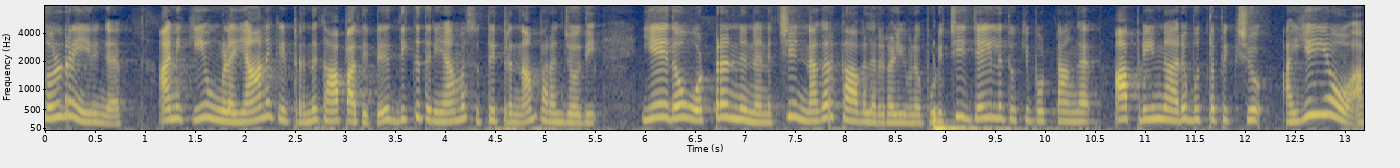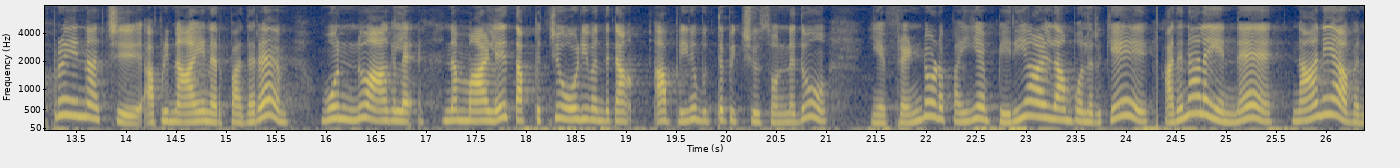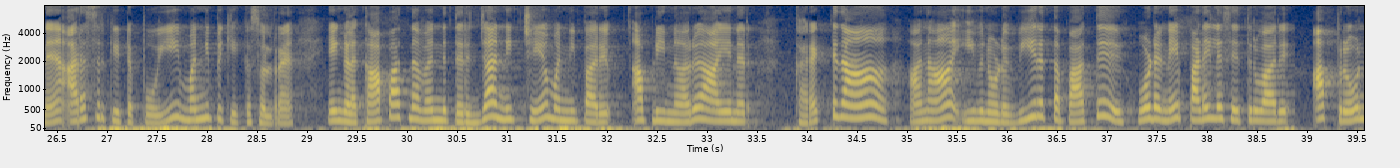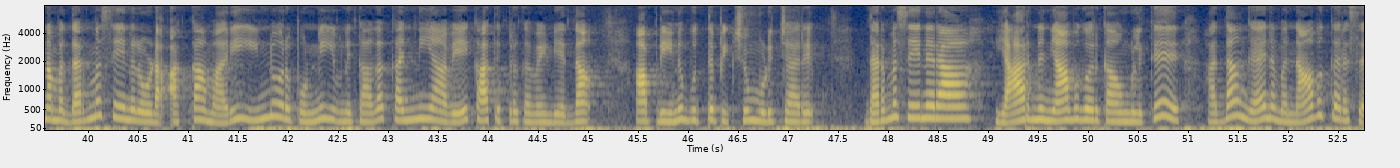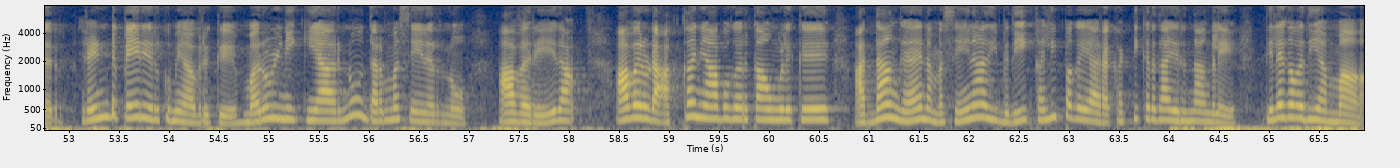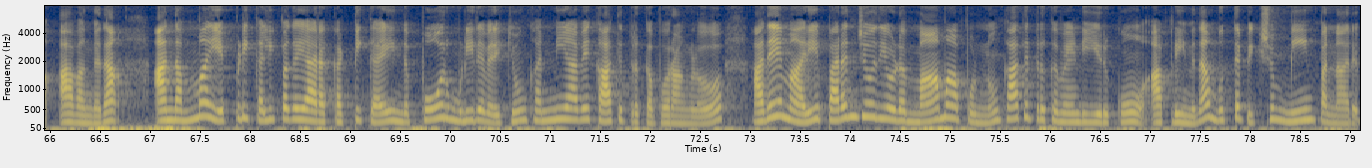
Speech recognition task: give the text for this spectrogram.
சொல்கிறேன் இருங்க. அன்னைக்கு உங்களை யானைக்கிட்ட இருந்து காப்பாத்திட்டு திக்கு தெரியாம சுத்திட்டு இருந்தான் பரஞ்சோதி. ஏதோ ஒற்றன்னு நினைச்சு நகர்காவலர்கள் இவனை பிடிச்சி ஜெயிலில் தூக்கி போட்டாங்க. அப்படின்னாரு புத்த பிக்ஷு. ஐயையோ அப்புறம் என்னாச்சு? அப்படின்னு ஆயனர் பதற ஒன்றும் ஆகலை. நம்ம ஆள் தப்பிச்சு ஓடி வந்துட்டான். அப்படின்னு புத்த பிக்ஷு சொன்னதும் என் ஃப்ரெண்டோட பையன் பெரிய ஆள் தான் போல இருக்கே. அதனால என்ன? நானே அவனை அரசர்கிட்ட போய் மன்னிப்பு கேட்க சொல்கிறேன் எங்களை காப்பாத்தினவன்னு தெரிஞ்சா நிச்சயம் மன்னிப்பாரு அப்படின்னாரு ஆயனர். கரெக்டு தான். ஆனால் இவனோட வீரத்தை பார்த்து உடனே படையில் சேர்த்துருவாரு. அப்புறம் நம்ம தர்மசேனரோட அக்கா மாதிரி இன்னொரு பொண்ணு இவனுக்காக கன்னியாவே காத்துட்ருக்க வேண்டியது வேண்டியதுதான் அப்படின்னு புத்த பிக்ஷு முடிச்சாரு. தர்மசேனரா? யாருன்னு ஞாபகம் இருக்கா உங்களுக்கு? அதாங்க நம்ம நாவுக்கரசர். ரெண்டு பேர் இருக்குமே அவருக்கு. மருள் நீக்கியார்னும் தர்மசேனர்னும். அவரே தான் அவரோட அக்கா ஞாபகம் இருக்கா உங்களுக்கு? அதாங்க நம்ம சேனாதிபதி கலிப்பகையாரை கட்டிக்கிறதா இருந்தாங்களே. திலகவதி அம்மா அவங்க தான் அந்த அம்மா எப்படி கலிப்பகையாரை கட்டிக்க இந்த போர் முடிகிற வரைக்கும் கன்னியாவே காத்துட்ருக்க போகிறாங்களோ அதே மாதிரி பரஞ்சோதியோட மாமா பொண்ணும் காத்துட்ருக்க வேண்டி இருக்கும் அப்படின்னு தான் புத்த பிக்ஷு மீன் பண்ணாரு.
